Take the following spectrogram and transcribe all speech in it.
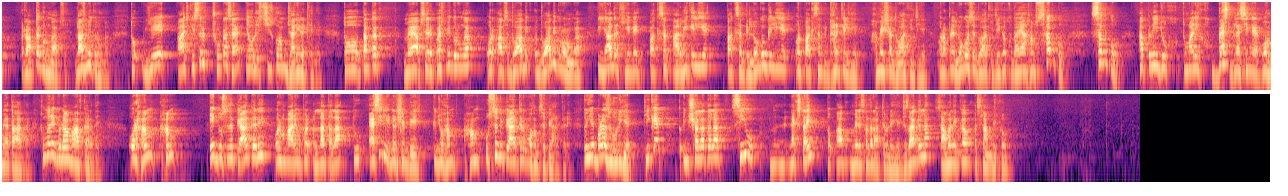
رابطہ کروں گا آپ سے، لازمی کروں گا۔ تو یہ آج کی صرف چھوٹا سا ہے اور اس چیز کو ہم جاری رکھیں گے۔ تو تب تک میں آپ سے ریکویسٹ بھی کروں گا اور آپ سے دعا بھی دعا بھی کرواؤں گا۔ کہ یاد رکھیے گئے پاکستان آرمی کے لیے، پاکستان کے لوگوں کے لیے اور پاکستان کے گھر کے لیے ہمیشہ دعا کیجیے اور اپنے لوگوں سے دعا کیجیے کہ خدایا ہم سب کو سب کو اپنی جو تمہاری بیسٹ بلیسنگ ہے وہ ہمیں عطا کر، ہمارے گناہ معاف کر دے اور ہم ہم ایک دوسرے سے پیار کریں اور ہمارے اوپر اللہ تعالیٰ تو ایسی لیڈرشپ بھیج کہ جو ہم ہم اس سے بھی پیار کریں، وہ ہم سے پیار کرے تو یہ بڑا ضروری ہے، ٹھیک ہے؟ تو ان شاء اللہ تعالیٰ سی یو نیکسٹ ٹائم تو آپ میرے ساتھ رابطے میں رہیے۔ جزاک اللہ السلام علیکم السلام علیکم۔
